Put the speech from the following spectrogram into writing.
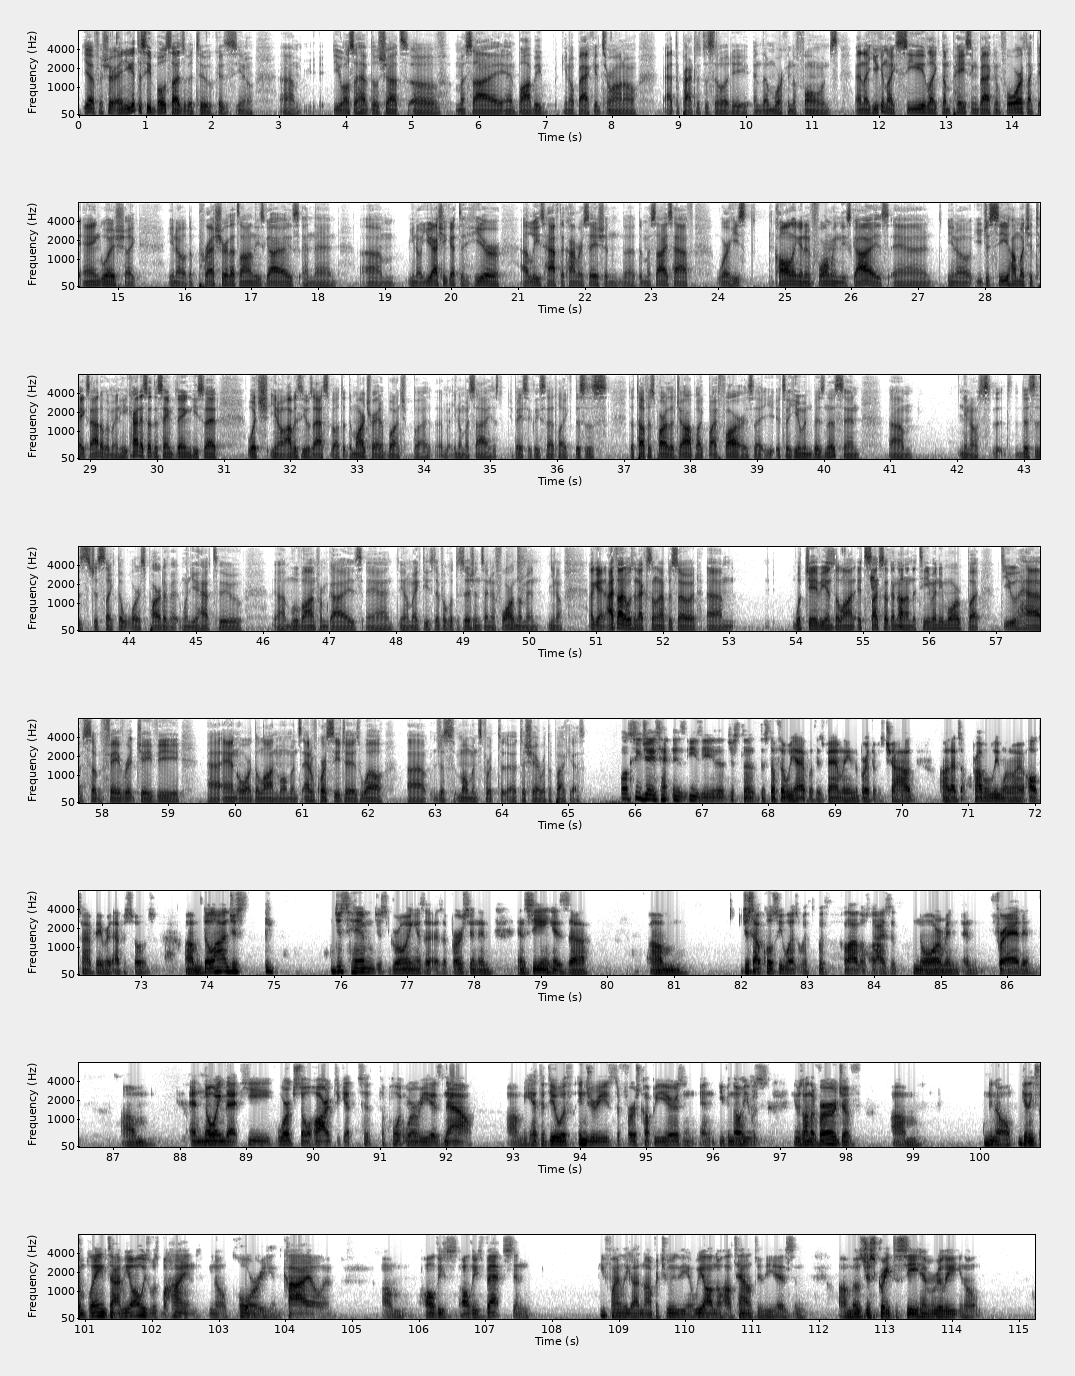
Yeah, for sure, and you get to see both sides of it too, because you know, um, you also have those shots of Masai and Bobby, you know, back in Toronto at the practice facility, and them working the phones, and like you can like see like them pacing back and forth, like the anguish, like you know, the pressure that's on these guys, and then um, you know, you actually get to hear at least half the conversation, the the Masai's half, where he's calling and informing these guys, and you know, you just see how much it takes out of him. And he kind of said the same thing. He said, which you know, obviously he was asked about the DeMar trade a bunch, but um, you know, Masai basically said like this is the toughest part of the job, like by far, is that it's a human business, and um, you know, this is just like the worst part of it when you have to uh, move on from guys and you know make these difficult decisions and inform them. And you know, again, I thought it was an excellent episode um, with JV and Delon. It sucks that they're not on the team anymore. But do you have some favorite JV uh, and or Delon moments, and of course CJ as well? Uh, just moments for to, uh, to share with the podcast. Well, CJ is, is easy. Just the, the stuff that we have with his family and the birth of his child. Uh, that's probably one of my all-time favorite episodes. Um, Delon just just him just growing as a as a person and and seeing his uh um just how close he was with with a lot of those guys Norm and and Fred and um and knowing that he worked so hard to get to the point where he is now um he had to deal with injuries the first couple years and and even though he was he was on the verge of um you know getting some playing time he always was behind you know Corey and Kyle and um, all these all these vets, and he finally got an opportunity. And we all know how talented he is, and um, it was just great to see him really, you know,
